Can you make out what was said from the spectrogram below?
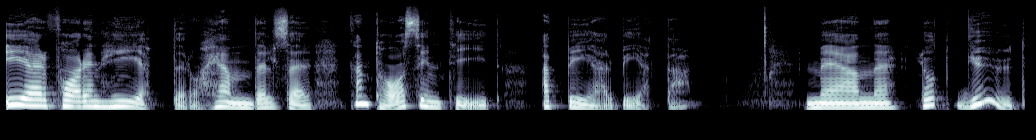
Erfarenheter och händelser kan ta sin tid att bearbeta. Men låt Gud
